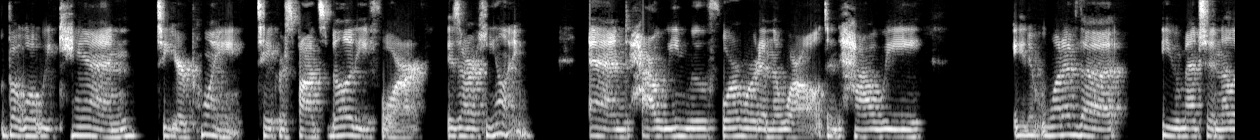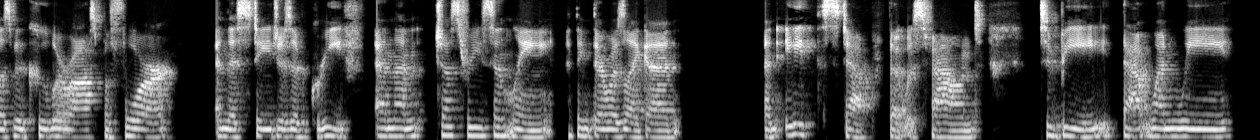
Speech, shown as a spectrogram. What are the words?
but what we can to your point take responsibility for is our healing and how we move forward in the world and how we you know one of the you mentioned Elisabeth Kubler-Ross before and the stages of grief. And then just recently, I think there was like a an eighth step that was found to be that when we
